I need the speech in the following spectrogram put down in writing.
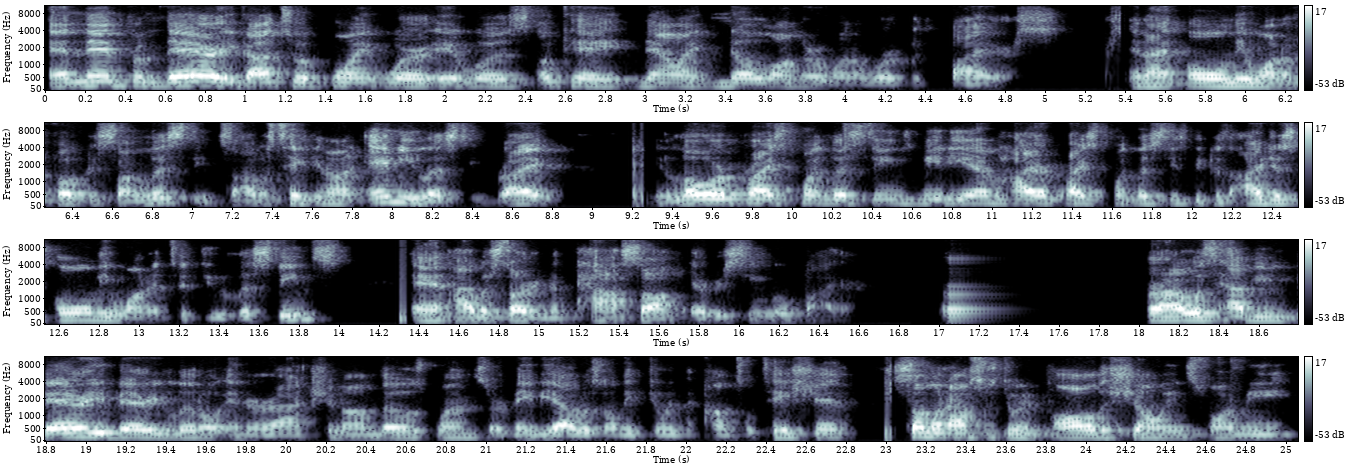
and then from there, it got to a point where it was okay, now I no longer want to work with buyers and I only want to focus on listings. So I was taking on any listing, right? Lower price point listings, medium, higher price point listings, because I just only wanted to do listings and I was starting to pass off every single buyer. Or, or I was having very, very little interaction on those ones, or maybe I was only doing the consultation. Someone else was doing all the showings for me.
